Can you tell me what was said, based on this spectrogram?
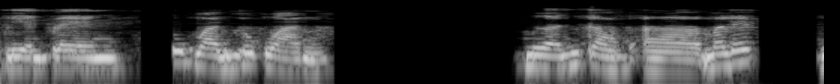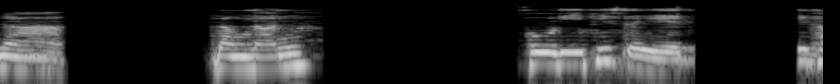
เปลี่ยนแปลงทุกวันทุกวัน เหมือนกับเมล็ดงา ดังนั้นโทรีพิเศษที่ท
